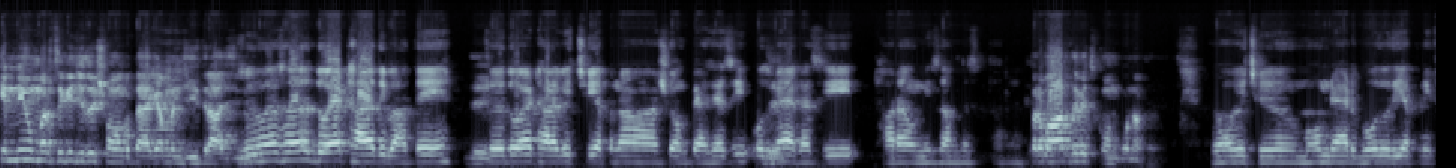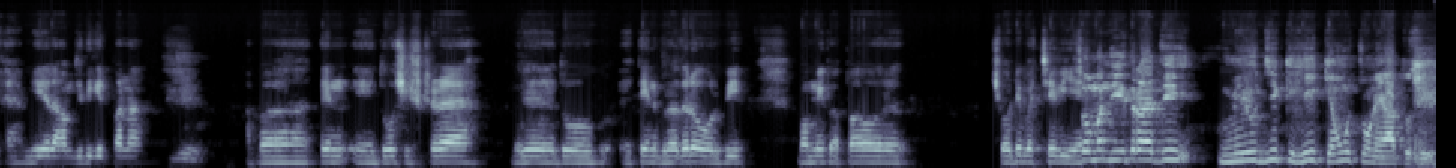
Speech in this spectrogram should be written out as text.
ਕਿੰਨੀ ਉਮਰ ਸੀਗੀ ਜਦੋਂ ਸ਼ੌਂਕ ਪੈ ਗਿਆ ਮਨਜੀਤ ਰਾਜ ਜੀ ਨੂੰ ਜਦੋਂ ਸਰ 2018 ਦੀ ਬਾਤ ਹੈ ਜੀ। ਤੇ 2018 ਵਿੱਚ ਹੀ ਆਪਣਾ ਸ਼ੌਂਕ ਪਿਆ ਗਿਆ ਸੀ ਉਦੋਂ ਜੀ। ਮੈਂ ਹੈਗਾ ਸੀ 18 19 ਸਾਲ ਦਾ ਸੀ ਪਰਿਵਾਰ ਦੇ ਵਿੱਚ ਕੌਣ ਕੌਣ ਆ ਫਿਰ ਉਹ ਵਿੱਚ ਮਮ ਡੈਡ ਬਹੁਤ ਵਧੀਆ ਆਪਣੀ ਫੈਮਿਲੀ ਹੈ ਰਾਮ ਜੀ ਦੀ ਕਿਰਪਾ ਨਾਲ ਜੀ ਆਪਾਂ ਤਿੰਨ ਇਹ ਦੋ ਸਿਸਟਰ ਹੈ ਮੇਰੇ ਦੋ ਇਹ ਤਿੰਨ ਬ੍ਰਦਰ और भी मम्मी पापा और छोटे बच्चे भी ਸੋ है ਮਨਜੀਤ ਰਾਜ ਜੀ 뮤직 ਹੀ ਕਿਉਂ ਚੁਣਿਆ ਤੁਸੀਂ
